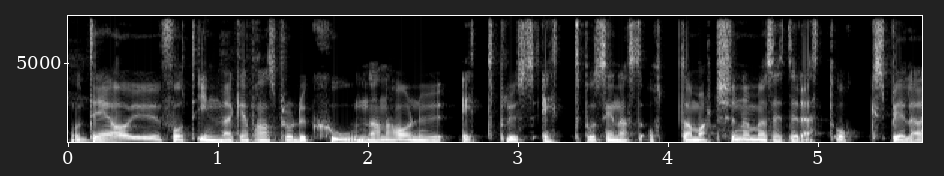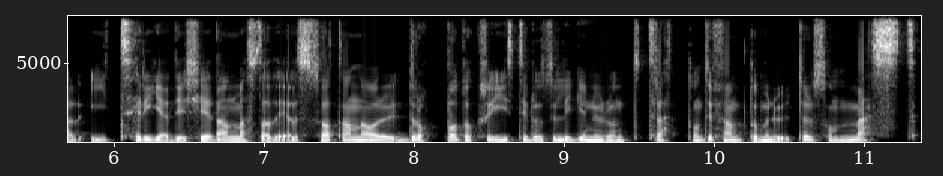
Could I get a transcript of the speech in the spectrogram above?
Och det har ju fått inverkan på hans produktion. Han har nu 1 plus 1 på senaste åtta matcherna om jag sett det rätt och spelar i tredje kedjan mestadels. Så att han har droppat också istid och ligger nu runt 13 till 15 minuter som mest.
